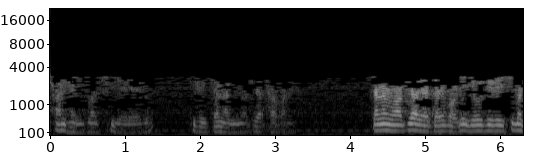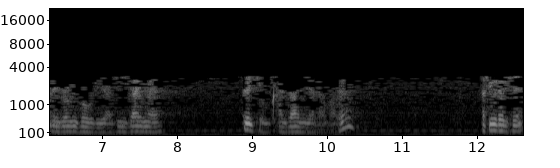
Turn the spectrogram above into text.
ထမ်းနိုင်သွားရှိတယ်လို့ဒီလိုကျမ်းဂန်မှာပြထားပါတယ်။ကျမ်းဂန်မှာပြတဲ့အတိုင်းပေါ့ဒီယောဂီတွေရှိမှတ်တဲ့ယောဂီပုဂ္ဂိုလ်တွေကဒီတိုင်းပဲသိကျုံခံစားနေရတာပါပဲ။အထူးသဖြင့်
